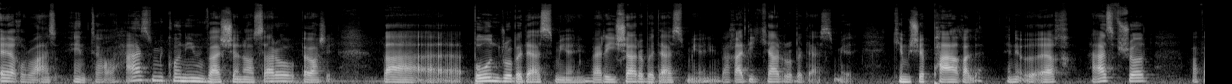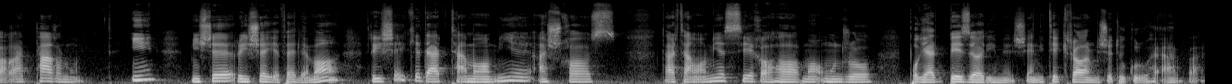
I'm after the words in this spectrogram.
اق رو از انتها حذف می‌کنیم و شناسه رو ببخشید و بن رو به دست میاریم و ریشه رو به دست میاریم و radical رو به دست میاریم که میشه parl یعنی اق حذف شد و فقط parl مون این میشه ریشه فعل ما ریشه که در تمامی اشخاص در تمامی صیغه ها ما اون رو باید بذاریمش یعنی تکرار میشه تو گروه اول.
